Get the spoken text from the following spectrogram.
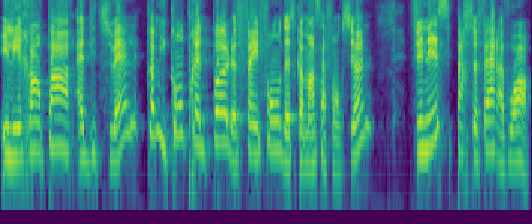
et les remparts habituels, comme ils comprennent pas le fin fond de comment ça fonctionne, finissent par se faire avoir.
